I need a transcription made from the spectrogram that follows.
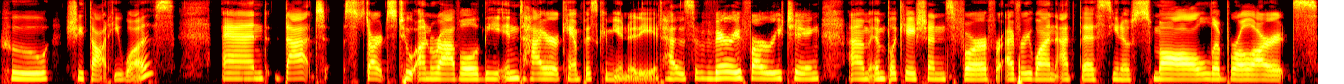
who she thought he was. And that starts to unravel the entire campus community. It has very far-reaching um, implications for for everyone at this, you know, small liberal arts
